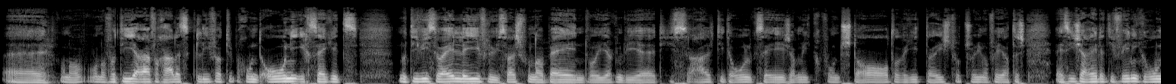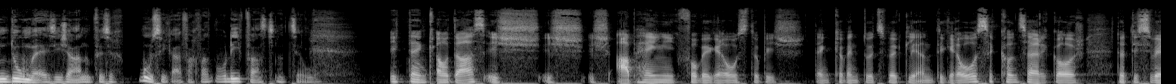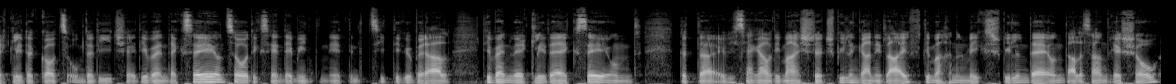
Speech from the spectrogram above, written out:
Äh, wo, er, wo er von dir einfach alles geliefert bekommt, ohne, ich sage jetzt, nur die visuellen Einflüsse, weißt, von einer Band, wo irgendwie äh, dieses alte Idol gesehen am Mikrofon steht, oder der Gitarrist, der schon immer fährt. Es ist ja relativ wenig rundum. Es ist an und für sich Musik einfach. Wo liegt Faszination? Ich denke, auch das ist, ist, ist abhängig von wie groß du bist. Ich denke, wenn du jetzt wirklich an die grossen Konzerte gehst, dort ist es wirklich, dort geht's um den DJ. Die wollen den sehen und so, die sehen den im Internet, in der Zeitung, überall. Die wollen wirklich den sehen und dort, äh, ich sage auch, die meisten dort spielen gar nicht live, die machen einen Mix, spielen den und alles andere ist Show.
